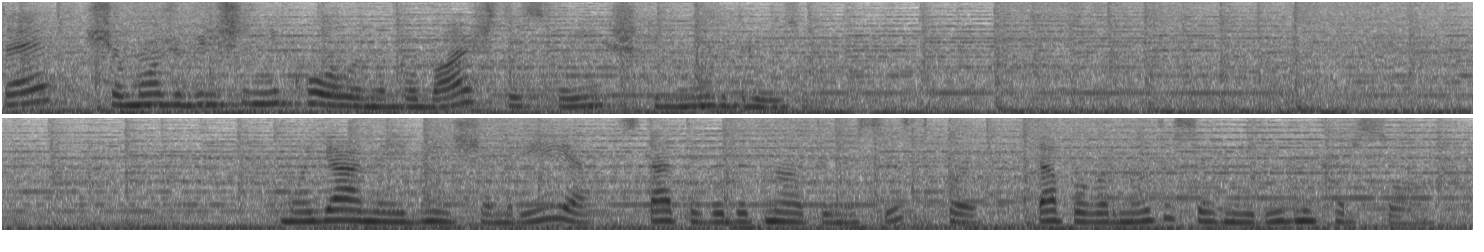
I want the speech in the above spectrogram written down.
те, що можу більше ніколи не побачити своїх шкільних друзів. Моя найбільша мрія стати видатною тенісисткою та повернутися в мій рідний Херсон.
